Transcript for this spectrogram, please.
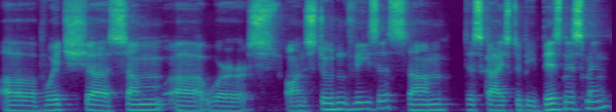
of which uh, some uh, were on student visas, some disguised to be businessmen,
